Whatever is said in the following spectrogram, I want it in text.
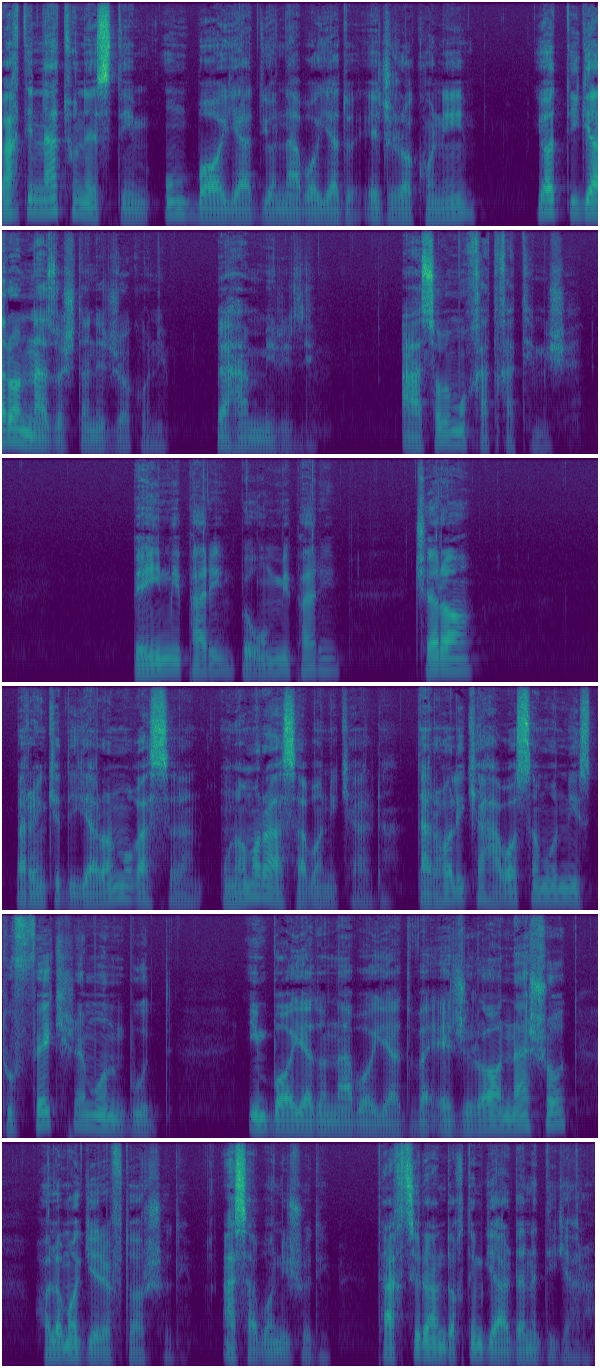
وقتی نتونستیم اون باید یا نباید رو اجرا کنیم یا دیگران نذاشتن اجرا کنیم. به هم میریزیم. اعصابمون خط خطی میشه. به این میپریم به اون میپریم. چرا؟ برای اینکه دیگران مقصرن. اونا ما رو عصبانی کردن. در حالی که حواسمون نیست. تو فکرمون بود این باید و نباید و اجرا نشد حالا ما گرفتار شدیم. عصبانی شدیم. تقصیر رو انداختیم گردن دیگران.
